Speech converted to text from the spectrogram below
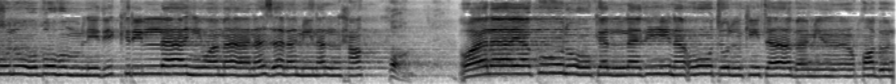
قلوبهم لذكر الله وما نزل من الحق ولا يكونوا كالذين أوتوا الكتاب من قبل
